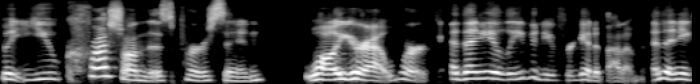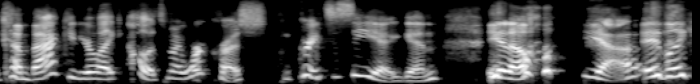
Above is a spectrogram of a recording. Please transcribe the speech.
but you crush on this person while you're at work and then you leave and you forget about them and then you come back and you're like oh it's my work crush great to see you again you know Yeah. it like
